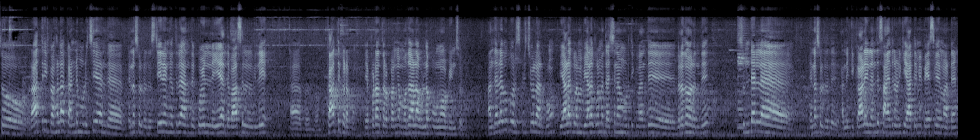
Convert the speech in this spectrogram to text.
ஸோ ராத்திரி பகலாக கண்டு முடிச்சு அந்த என்ன சொல்கிறது ஸ்ரீரங்கத்தில் அந்த கோயில்லையே அந்த வாசல்லையே காத்து கிடப்போம். எப்படா திறப்பாங்க? முத ஆளாக உள்ளே போகணும் அப்படின்னு சொல்லி. அந்த அளவுக்கு ஒரு ஸ்பிரிச்சுவலாக இருப்போம் வியாழக்கிழமை வியாழக்கிழமை தட்சிணாமூர்த்திக்கு வந்து விரதம் இருந்து சுண்டலில் என்ன சொல்கிறது அன்னைக்கு காலையிலேருந்து சாயந்தரம் வரைக்கும் யார்ட்டையுமே பேசவே மாட்டேன்.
